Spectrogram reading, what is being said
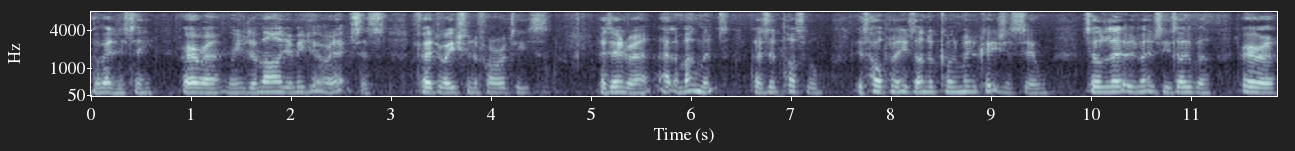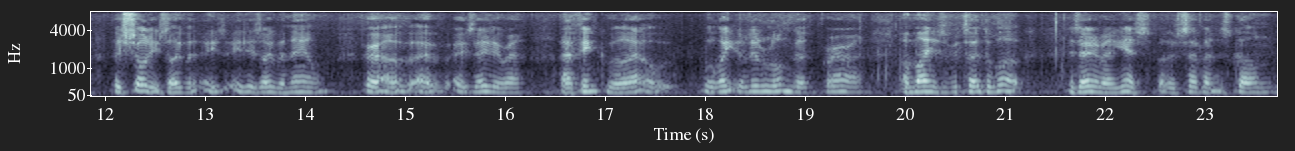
Your Majesty, Ferreira, we demand immediate access to Federation authorities. At the moment, that is impossible. This whole planet is under communication still. Till the emergency is over. Ferreira, but surely it's over. It, it is over now. As Andrew, I think we'll, uh, we'll wait a little longer. Ferreira, our mind is returned to work. Andrew, yes, but the seven has gone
